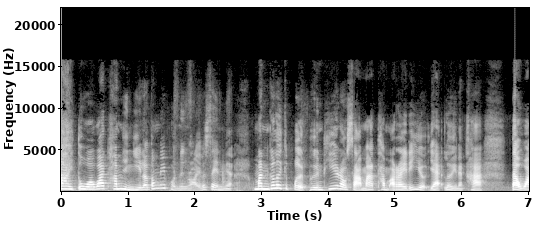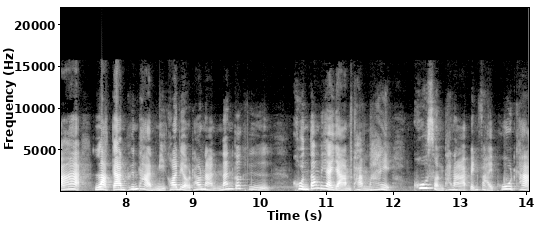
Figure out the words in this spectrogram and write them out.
ตายตัวว่าทำอย่างนี้แล้วต้องได้ผล 100%เนี่ยมันก็เลยจะเปิดพื้นที่เราสามารถทำอะไรได้เยอะแยะเลยนะคะ แต่ว่าหลักการพื้นฐานมีข้อเดียวเท่านั้น นั่นก็คือ คุณต้องพยายามทำให้คู่สนทนาเป็นฝ่ายพูดค่ะ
